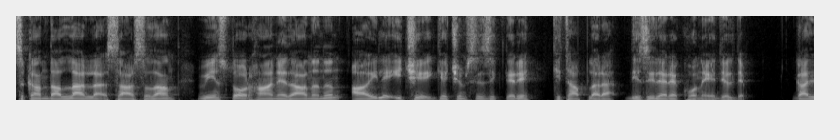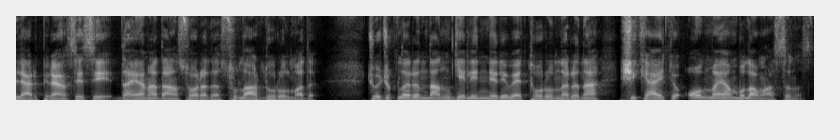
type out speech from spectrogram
Skandallarla sarsılan Windsor hanedanının aile içi geçimsizlikleri kitaplara, dizilere konu edildi. Galler prensesi Diana'dan sonra da sular durulmadı. Çocuklarından gelinleri ve torunlarına şikayeti olmayan bulamazsınız.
